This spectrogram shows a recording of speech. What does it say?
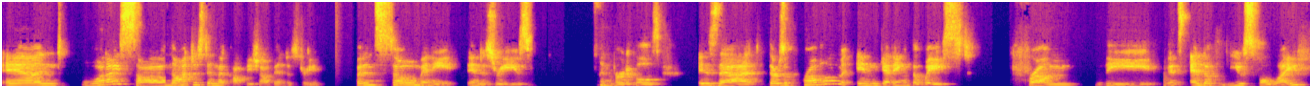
And what I saw, not just in the coffee shop industry, but in so many industries and verticals, is that there's a problem in getting the waste from the its end of useful life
